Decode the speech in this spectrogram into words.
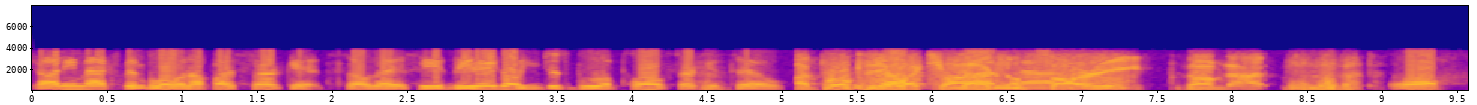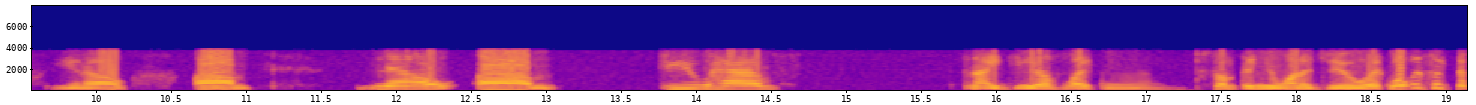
Johnny Mac's been blowing up our circuit, so that see there you go. You just blew up Paul's circuit too. I broke Good the job, electronics. Johnny I'm Mac. sorry. No, I'm not. Ugh, you know. Um now, um do you have an idea of like w- something you want to do? Like what was like the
